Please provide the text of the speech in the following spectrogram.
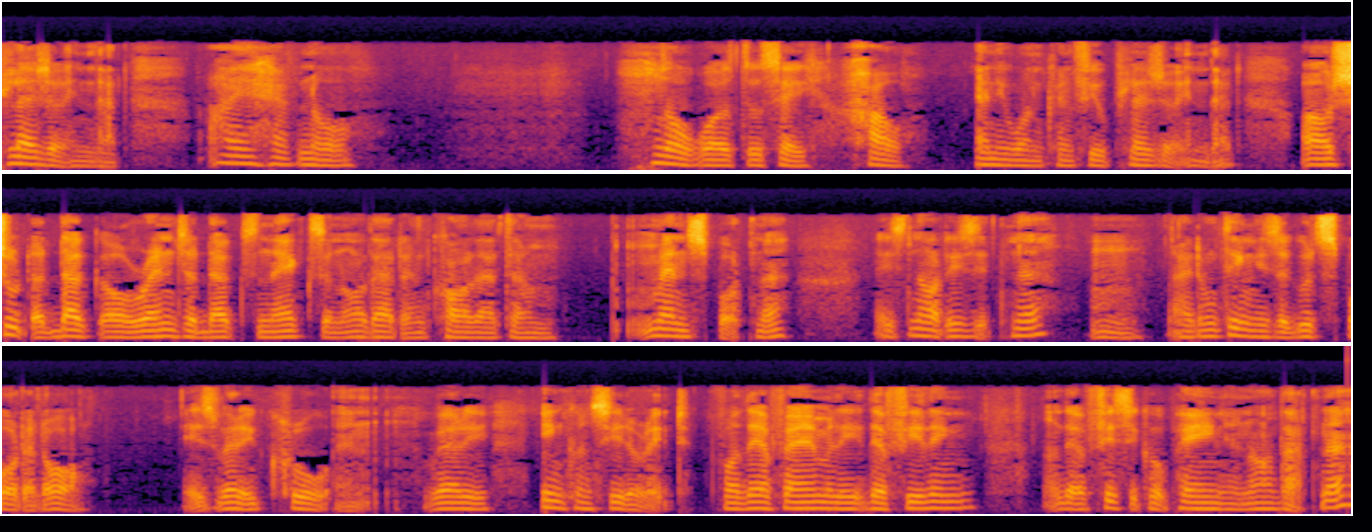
pleasure in that. I have no no words to say how anyone can feel pleasure in that. Or shoot a duck or wrench a duck's necks and all that and call that um, men's sport, né? It's not, is it, né? Mm, I don't think it's a good sport at all. It's very cruel and very inconsiderate for their family, their feeling, Uh, their physical pain and all that. Nah?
